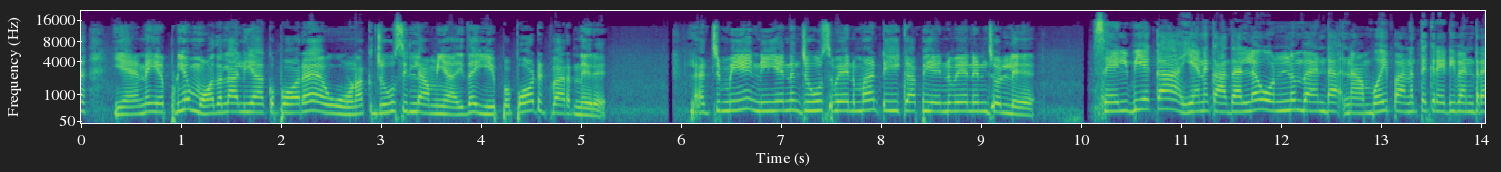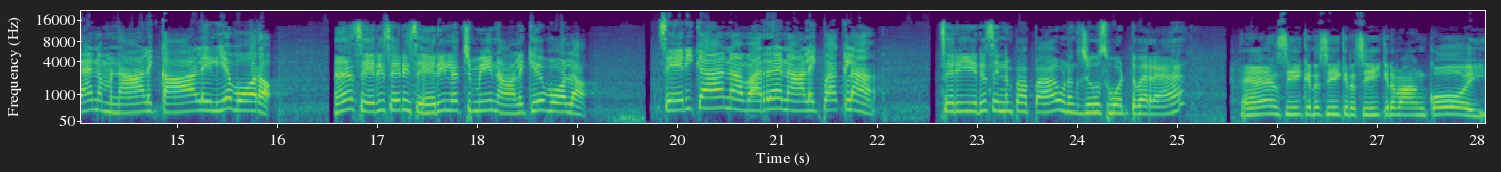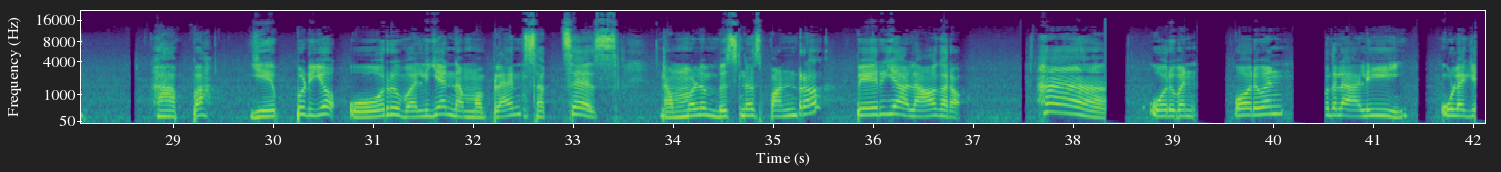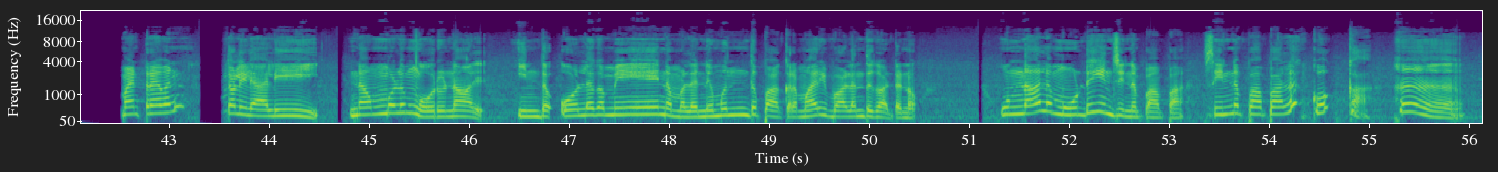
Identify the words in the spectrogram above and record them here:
என்னை எப்படியோ முதலாளியாக்க போற. உனக்கு ஜூஸ் இல்லாமையா? இதை இப்போ போட்டுட்டு வரணுரு லட்சுமி நீ என்ன ஜூஸ் வேணுமா? டீ காப்பி என்ன வேணும்னு சொல்லு. செல்வி அக்கா எனக்கு அதெல்லாம் ஒன்றும் வேண்டாம். நான் போய் பணத்துக்கு ரெடி பண்றேன். நம்ம நாளைக்கு காலையிலேயே போறோம். ஆ சரி சரி. சரி லட்சுமி. நாளைக்கே போகலாம் சரிக்கா நான் வர்றேன். நாளைக்கு பார்க்கலாம். சரி இரு சின்ன பாப்பா. உனக்கு ஜூஸ் போட்டு வரேன். ஆ சீக்கிரம் சீக்கிரம் சீக்கிரம் வாங்கோய் அப்பா எப்படியோ ஒரு வழியாக நம்ம பிளான் சக்ஸஸ் நம்மளும் பிஸ்னஸ் பண்ணுறோம் பெரிய ஆள் ஆகிறோம். ஹா, ஒருவன் ஒருவன் முதலாளி உலகில் மற்றவன் தொழிலாளி. நம்மளும் ஒரு நாள் இந்த உலகமே நம்மளை நிமிந்து பார்க்குற மாதிரி வளர்ந்து காட்டணும். உன்னால முடியும் சின்ன பாப்பா. சின்ன பாப்பால கொக்கா. ஹம்.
